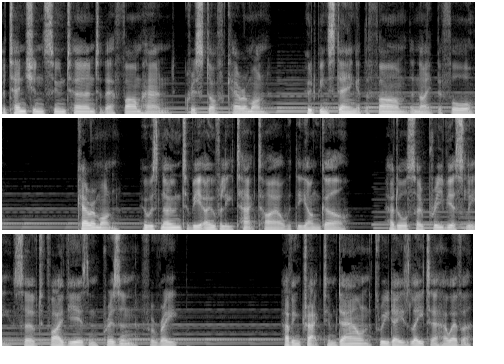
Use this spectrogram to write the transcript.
attention soon turned to their farmhand, Christophe Keramon, who'd been staying at the farm the night before. Kerimon, who was known to be overly tactile with the young girl, had also previously served five years in prison for rape. Having tracked him down three days later, however,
